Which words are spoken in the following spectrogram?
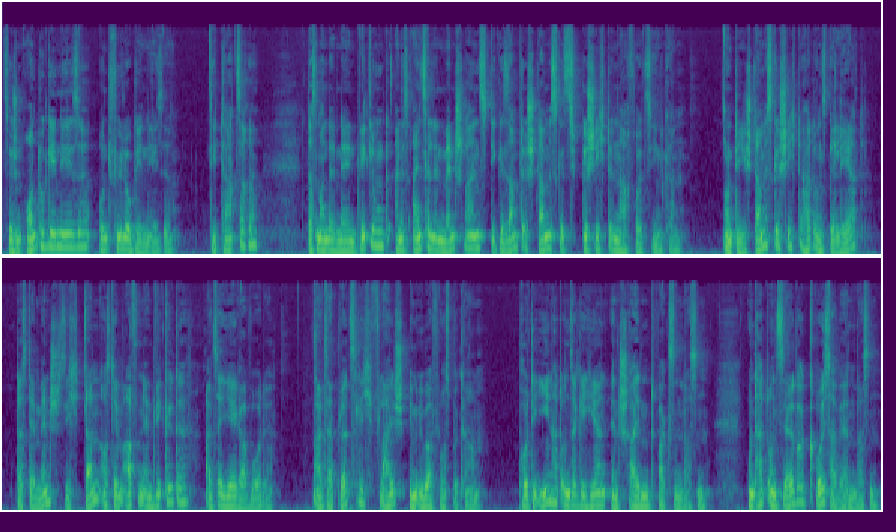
zwischen Ontogenese und Phylogenese. Die Tatsache, dass man in der Entwicklung eines einzelnen Menschleins die gesamte Stammesgeschichte nachvollziehen kann. Und die Stammesgeschichte hat uns gelehrt, dass der Mensch sich dann aus dem Affen entwickelte, als er Jäger wurde, als er plötzlich Fleisch im Überfluss bekam. Protein hat unser Gehirn entscheidend wachsen lassen und hat uns selber größer werden lassen.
